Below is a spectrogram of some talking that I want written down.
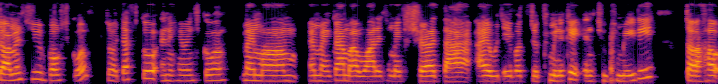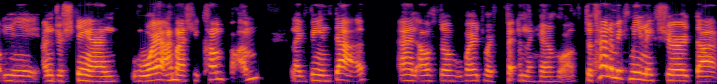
So I went to both schools, so a deaf school and a hearing school. My mom and my grandma wanted to make sure that I was able to communicate into community to help me understand where I'm actually come from, like being deaf, and also where do I fit in the hearing world. To kind of make me make sure that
